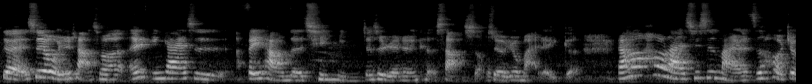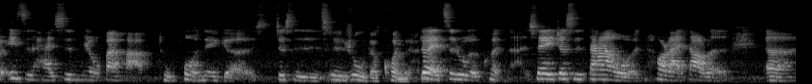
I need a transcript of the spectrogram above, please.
对，所以我就想说，哎，应该是。非常的亲民，就是人人可上手，所以我就买了一个。然后后来其实买了之后，就一直还是没有办法突破那个就是自入的困难，对自入的困难。所以就是当然我后来到了呃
